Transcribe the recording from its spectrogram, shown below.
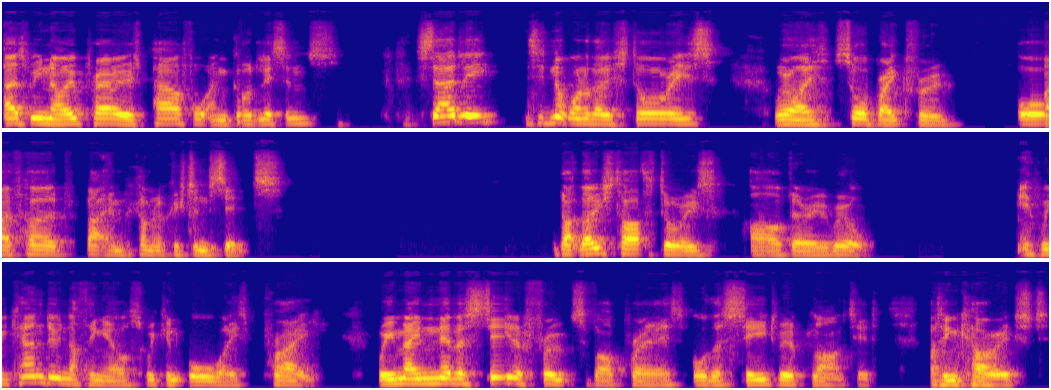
As we know, prayer is powerful and God listens. Sadly, this is not one of those stories where I saw breakthrough or I've heard about him becoming a Christian since. But those types of stories are very real. If we can do nothing else, we can always pray. We may never see the fruits of our prayers or the seed we have planted, but encouraged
